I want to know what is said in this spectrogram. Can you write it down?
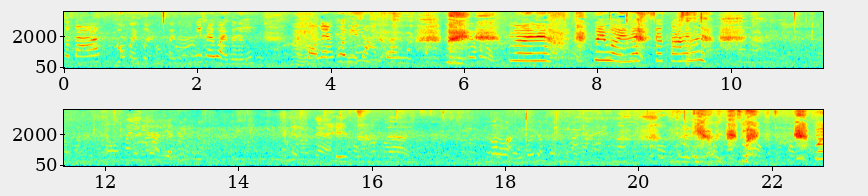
สตาฟเข้าไปเปิดเข้าไปมีใครไหวไหมขอแรงเพิ่มมีสามคนเร็วขนมมาเลยไม่ไหวแล้วจะตายแล้วเนี่ยมามา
